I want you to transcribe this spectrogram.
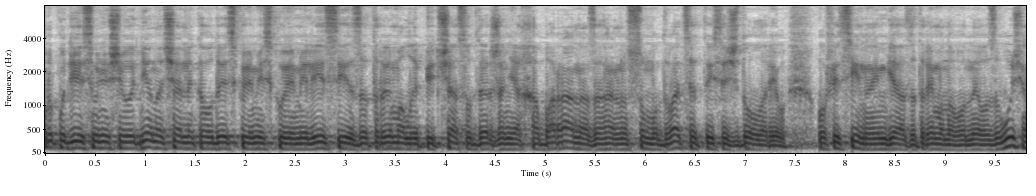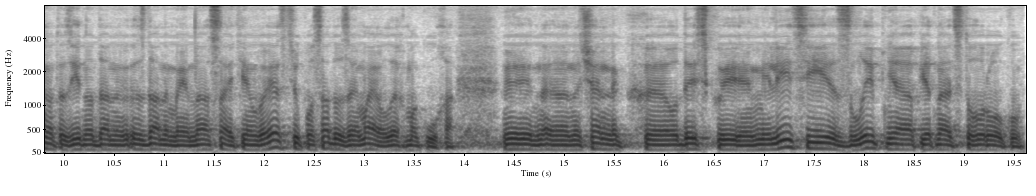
про події сьогоднішнього дня начальника Одеської міської міліції затримали під час одержання хабара на загальну суму 20 тисяч доларів. Офіційне ім'я затриманого не озвучено, та згідно з даними на сайті МВС цю посаду займає Олег Макуха. Е, начальник е, Одеської міліції з липня 15-го року.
